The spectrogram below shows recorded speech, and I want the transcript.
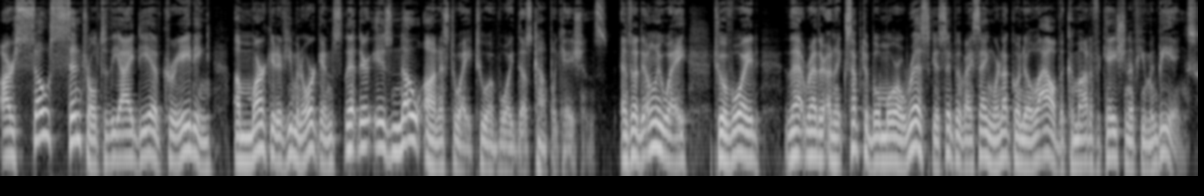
are so central to the idea of creating a market of human organs that there is no honest way to avoid those complications. And so the only way to avoid that rather unacceptable moral risk is simply by saying we're not going to allow the commodification of human beings.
